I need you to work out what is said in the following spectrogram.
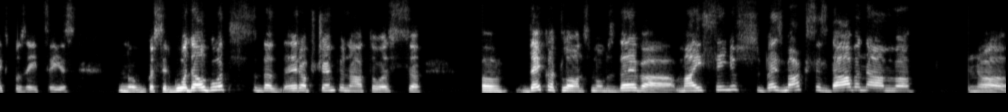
ekspozīcijas uh, nu, kas ir godalgots Eiropas čempionātos. Uh, Dekatlons mums deva maisiņus bez maksas dāvanām. Uh,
